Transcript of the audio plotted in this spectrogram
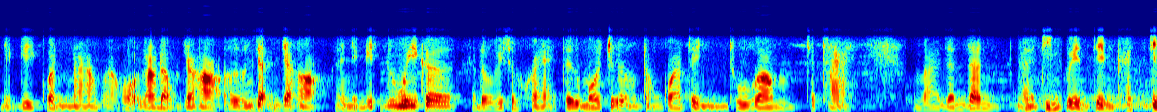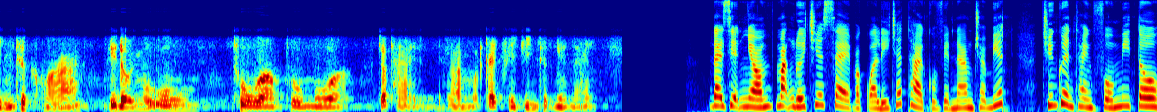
những cái quần áo bảo hộ lao động cho họ, hướng dẫn cho họ những cái nguy cơ đối với sức khỏe từ môi trường trong quá trình thu gom chất thải. Và dần dần ờ, chính quyền tìm cách chính thức hóa cái đội ngũ thu gom thu mua chất thải làm một cách phi chính thức như này. Đại diện nhóm mạng lưới chia sẻ và quản lý chất thải của Việt Nam cho biết, chính quyền thành phố Mito,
